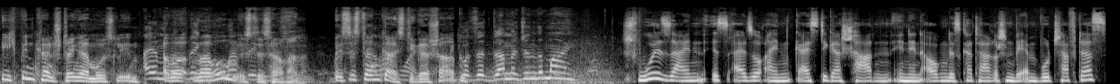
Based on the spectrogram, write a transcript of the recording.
Ich bin kein strenger Muslim. Aber warum ist es Haram? Es ist ein geistiger Schaden. Schwulsein ist also ein geistiger Schaden in den Augen des katarischen WM-Botschafters.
